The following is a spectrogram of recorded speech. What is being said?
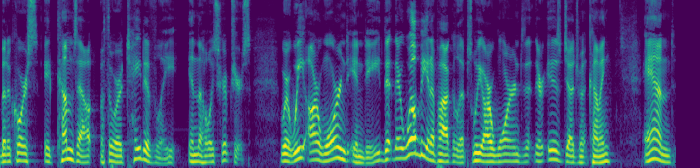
but of course, it comes out authoritatively in the Holy Scriptures, where we are warned indeed that there will be an apocalypse. We are warned that there is judgment coming. And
